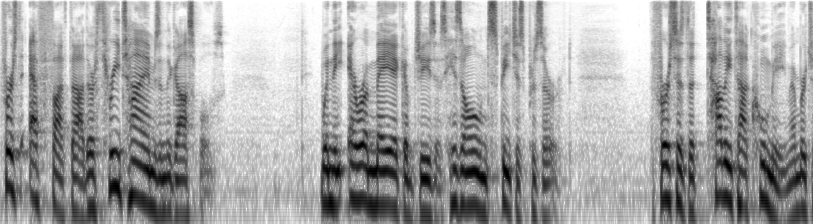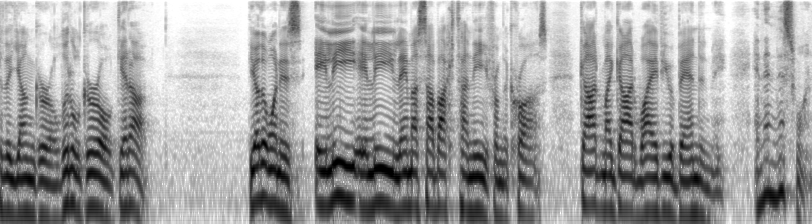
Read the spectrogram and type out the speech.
First, Ephphatha. There are three times in the Gospels when the Aramaic of Jesus, his own speech, is preserved. The first is the Talitha Kumi, remember to the young girl, little girl, get up. The other one is Eli, Eli, lema sabachthani from the cross. God, my God, why have you abandoned me? And then this one,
